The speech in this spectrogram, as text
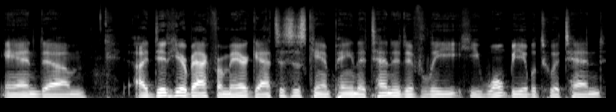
and um, I did hear back from Mayor Gatsas's campaign that tentatively he won't be able to attend.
